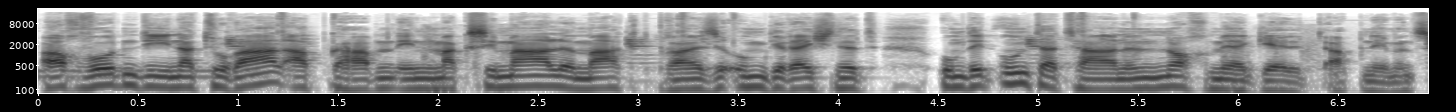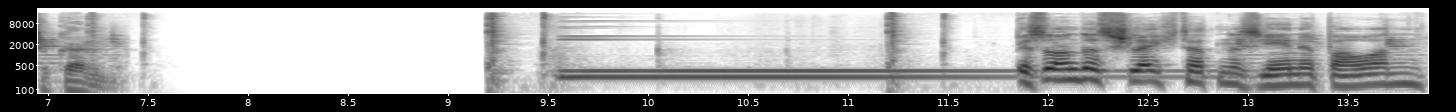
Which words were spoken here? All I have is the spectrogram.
Auch wurden die Naturalabgaben in maximale Marktpreise umgerechnet, um den Untertanen noch mehr Geld abnehmen zu können. Besonders schlecht hatten es jene Bauern,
